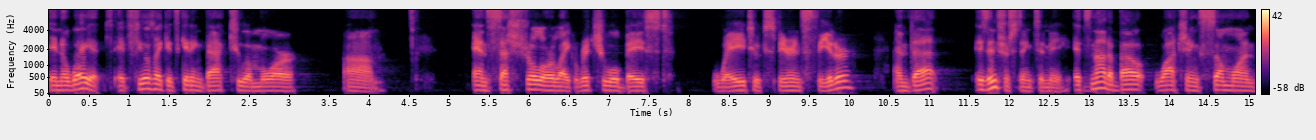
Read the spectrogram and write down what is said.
in a way it it feels like it's getting back to a more um ancestral or like ritual based way to experience theater and that is interesting to me it's not about watching someone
